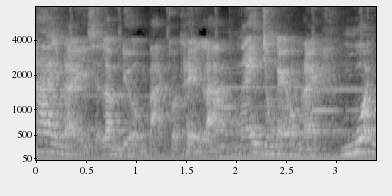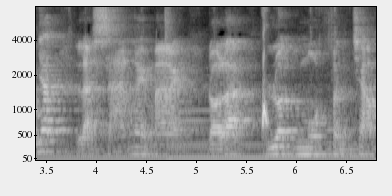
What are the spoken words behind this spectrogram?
hai này sẽ làm điều bạn có thể làm ngay trong ngày hôm nay. Muộn nhất là sáng ngày mai. Đó là luật một phần trăm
